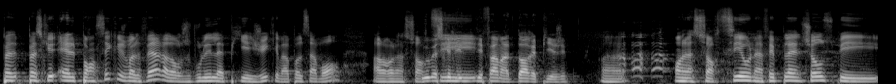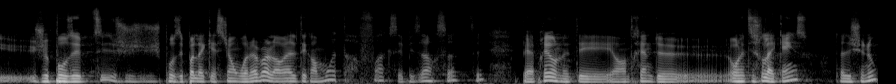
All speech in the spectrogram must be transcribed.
pa- parce qu'elle pensait que je vais le faire, alors je voulais la piéger, qu'elle va pas le savoir. Alors on a sorti. Oui, parce que les, les femmes adorent être piégées. On a sorti, on a fait plein de choses, puis je posais, je posais pas la question, whatever. Alors elle était comme, what the fuck, c'est bizarre ça. Puis après, on était en train de, on était sur la 15, t'allais chez nous.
